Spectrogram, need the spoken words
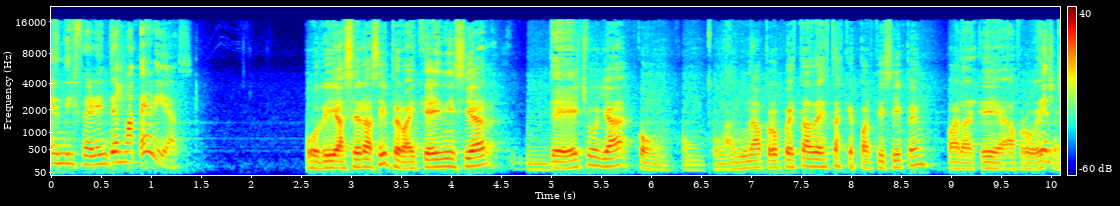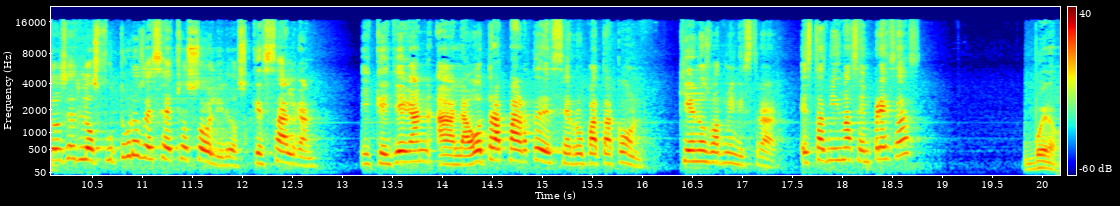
en diferentes materias? Podría ser así, pero hay que iniciar de hecho ya con, alguna propuesta de estas que participen para que aprovechen. Entonces, los futuros desechos sólidos que salgan y que llegan a la otra parte de Cerro Patacón, ¿quién los va a administrar? ¿Estas mismas empresas? Bueno,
